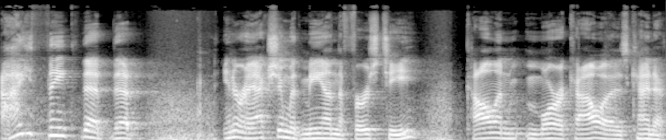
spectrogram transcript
I think that that interaction with me on the first tee. Collin Morikawa has kind of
